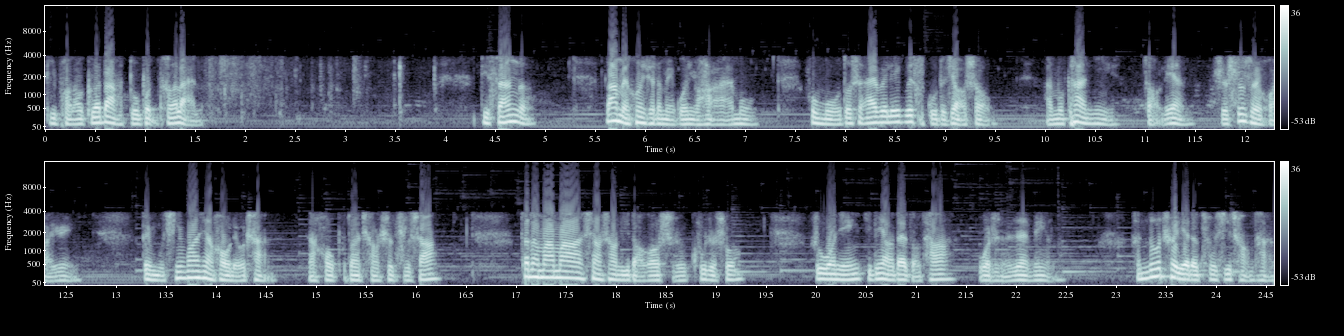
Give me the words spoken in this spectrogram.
弟跑到哥大读本科来了。第三个，拉美混血的美国女孩 M，父母都是 Ivy League School 的教授。M 叛逆、早恋，十四岁怀孕，被母亲发现后流产，然后不断尝试自杀。她的妈妈向上帝祷告时，哭着说：“如果您一定要带走她，我只能认命了。”很多彻夜的促膝长谈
